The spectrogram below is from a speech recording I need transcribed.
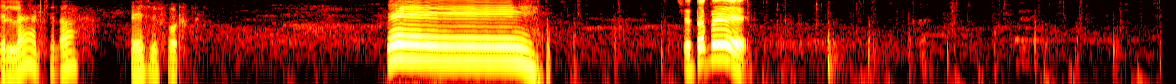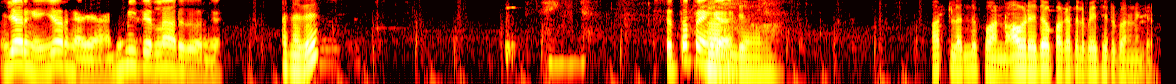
இல்லை ஆக்சுவலாக டேஸ் பிஃபோர் சித்தப்பு இங்க இருங்க இங்க இருங்க அனிமி பேர்லாம் வருது வருங்க என்னது? சித்தப்ப எங்க? பாட்டிலேருந்து போடணும் அவர் ஏதோ பக்கத்தில் பேசிட்டு இருப்பாரு நினைக்கிறேன்.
